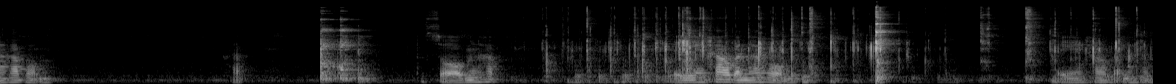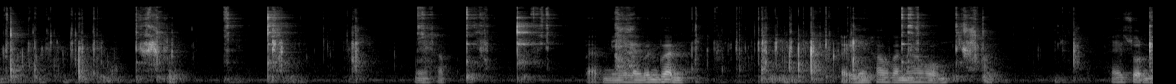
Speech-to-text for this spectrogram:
นะครับผมครับผสมนะครับตีให้เข้ากันนะครับผมตีให้เข้ากันนะครับนี่ครับ แบบนี้เลยเพื่อนๆตีให้เข้ากันนะครับผม ให้ส่วนผ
